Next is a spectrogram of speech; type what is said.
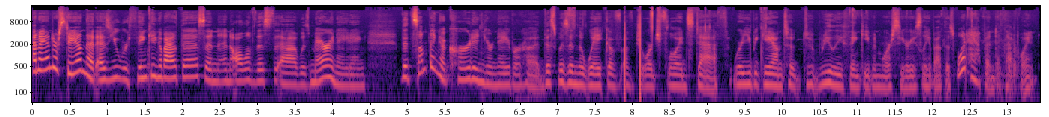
And I understand that as you were thinking about this and, and all of this uh, was marinating, that something occurred in your neighborhood. This was in the wake of, of George Floyd's death, where you began to, to really think even more seriously about this. What happened at that point?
